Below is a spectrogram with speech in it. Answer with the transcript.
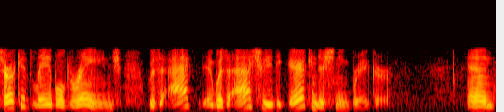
circuit labeled range was act it was actually the air conditioning breaker. And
